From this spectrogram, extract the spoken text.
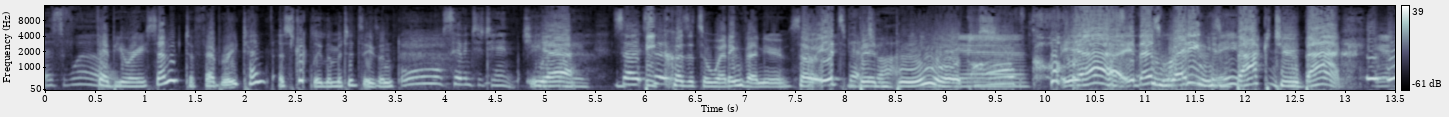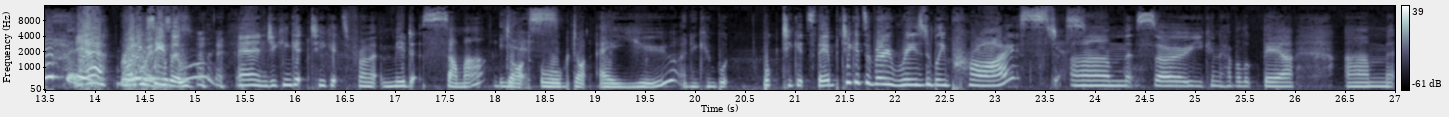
as well. February 7th to February 10th, a strictly limited season. All seven to ten. June, Yeah. June. So, so Because it's a wedding venue. So it's That's been right. booked. Yeah. of course. Yeah, there's weddings back to back. Yeah, wedding season. And you can get tickets from midsumma.org.au and you can book book tickets there. Tickets are very reasonably priced. Yes. Um, so you can have a look there um,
